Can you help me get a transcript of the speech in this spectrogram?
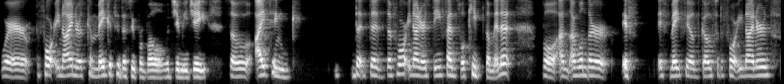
where the 49ers can make it to the Super Bowl with Jimmy G. So I think the the, the 49ers defense will keep them in it. But and I wonder if if Mayfield goes to the 49ers,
